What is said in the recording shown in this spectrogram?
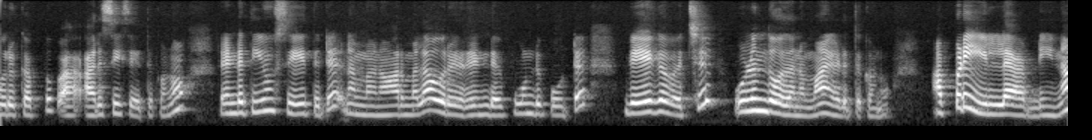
ஒரு கப்பு அரிசி சேர்த்துக்கணும். ரெண்டத்தையும் சேர்த்துட்டு நம்ம நார்மலாக ஒரு ரெண்டு பூண்டு போட்டு வேக வச்சு உளுந்தோதனமாக எடுத்துக்கணும். அப்படி இல்லை அப்படின்னா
